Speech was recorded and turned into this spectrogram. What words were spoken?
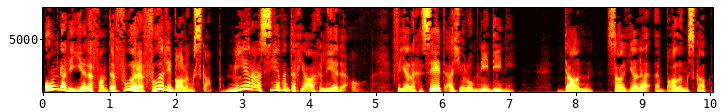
omdat die Here van tevore voor die ballingskap meer as 70 jaar gelede al vir julle gesê het as julle hom nie dien nie dan sal julle in ballingskap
